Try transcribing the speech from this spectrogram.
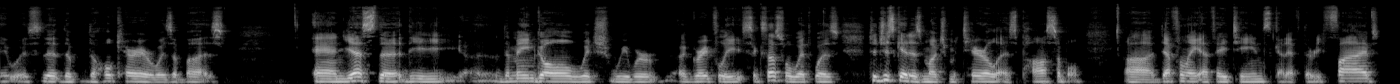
it was the the, the whole carrier was a buzz. And yes, the the uh, the main goal, which we were uh, gratefully successful with, was to just get as much material as possible. Uh, definitely F-18s, got F-35s.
